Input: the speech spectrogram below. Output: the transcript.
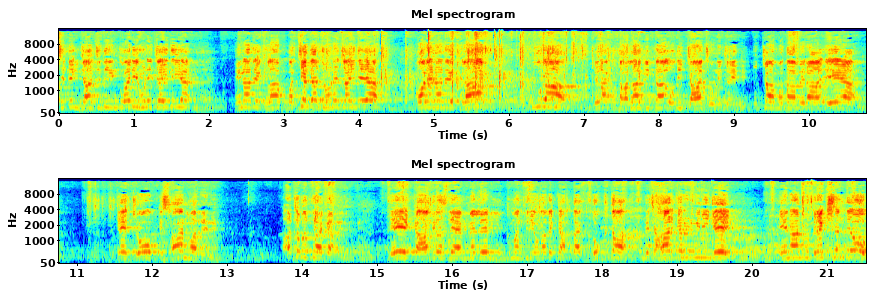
ਸਿਟਿੰਗ ਜੱਜ ਦੀ ਇਨਕੁਆਇਰੀ ਹੋਣੀ ਚਾਹੀਦੀ ਆ। ਇਹਨਾਂ ਦੇ ਖਿਲਾਫ ਪਰਚੇ ਦਰਜ ਹੋਣੇ ਚਾਹੀਦੇ ਆ ਔਰ ਇਹਨਾਂ ਦੇ ਖਿਲਾਫ ਪੂਰਾ ਜਿਹੜਾ ਘੁਟਾਲਾ ਕੀਤਾ, ਉਹਦੀ ਜਾਂਚ ਹੋਣੀ ਚਾਹੀਦੀ। ਦੂਜਾ ਮਤਾ ਮੇਰਾ ਇਹ ਆ ਕਿ ਜੋ ਕਿਸਾਨ ਮਰ ਰਹੇ ਨੇ ਆਤਮ ਹੱਤਿਆ ਕਰ ਰਹੇ ਨੇ। ਇਹ ਕਾਂਗਰਸ ਦੇ ਐਮਐਲਏ ਮੁੱਖ ਮੰਤਰੀ ਉਹਨਾਂ ਦੇ ਘਰ ਤੱਕ ਦੁੱਖ ਦਾ ਇਜ਼ਹਾਰ ਕਰਨ ਵੀ ਨਹੀਂ ਗਏ। ਇਹਨਾਂ ਨੂੰ ਡਾਇਰੈਕਸ਼ਨ ਦਿਓ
